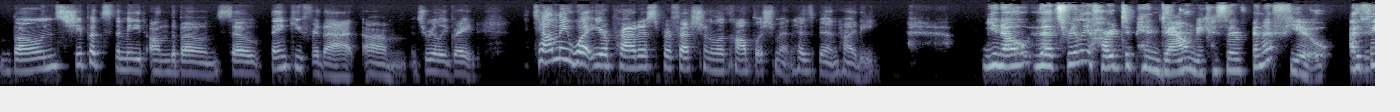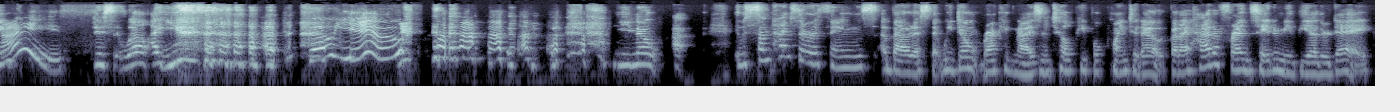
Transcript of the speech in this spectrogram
bones. She puts the meat on the bones. So thank you for that. Um, it's really great. Tell me what your proudest professional accomplishment has been, Heidi. You know, that's really hard to pin down because there have been a few. I think nice. Just well, I yeah. go you. you know, I, it was sometimes there are things about us that we don't recognize until people point it out. But I had a friend say to me the other day,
